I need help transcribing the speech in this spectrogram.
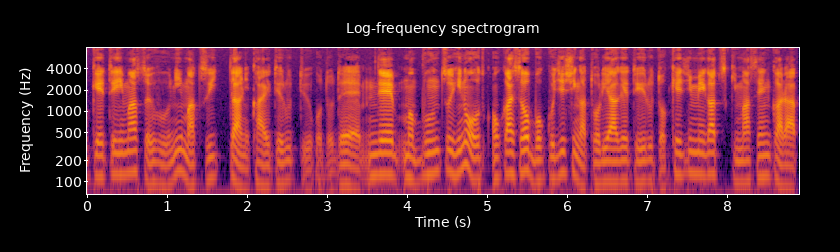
受けていますというふうに、まあ、ツイッターに書いてるっていうことで、で、まあ、文通費のおかしさを僕自身が取り上げていると、けじめがつきませんから、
